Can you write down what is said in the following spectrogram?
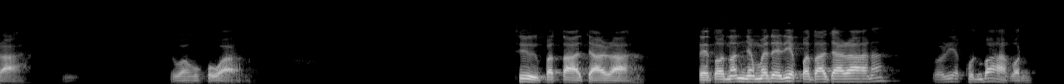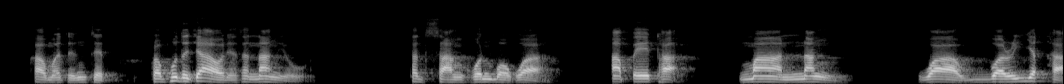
รา รือว่าเขาว่าชื่อปตาจารา แต่ตอนนั้นยังไม่ได้เรียกปตาจารานะก็เรียกคนบ้าก่อน เข้ามาถึงเสร็จ พระพุทธเจ้าเนี่ยท่านนั่งอยู่ ท่านสั่งคนบอกว่าอเปทะมานังวาวริยทะ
